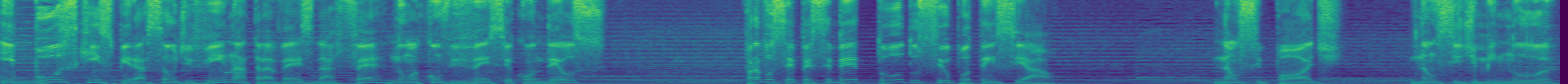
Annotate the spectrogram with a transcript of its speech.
E busque inspiração divina através da fé, numa convivência com Deus, para você perceber todo o seu potencial. Não se pode, não se diminua,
